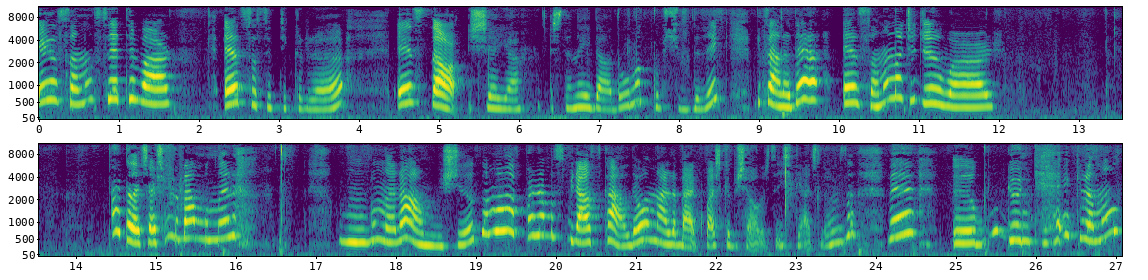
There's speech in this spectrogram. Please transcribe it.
Elsa'nın seti var. Elsa stikeri. Elsa şeye işte neydi adı unuttum şimdilik. Bir tane de Elsa'nın açıcığı var. Arkadaşlar şimdi ben bunları bunları almışız ama paramız biraz kaldı. Onlarla belki başka bir şey alırız ihtiyaçlarımızı. Ve e, bugünkü ekranımız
